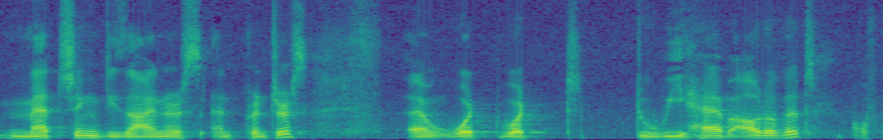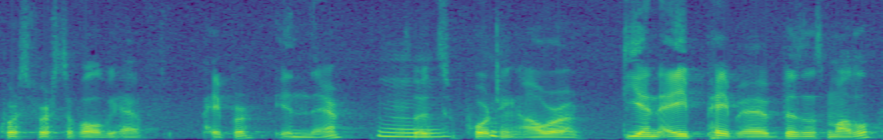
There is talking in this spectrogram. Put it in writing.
matching designers and printers. Uh, what, what do we have out of it? Of course, first of all, we have paper in there. Mm. So it's hmm. supporting our DNA paper, uh, business model.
